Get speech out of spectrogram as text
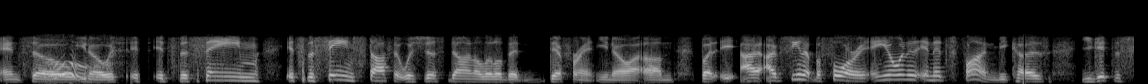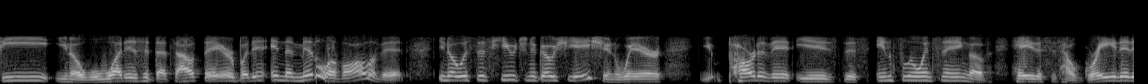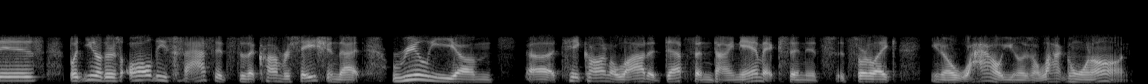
and so Ooh. you know it's it's it's the same it's the same stuff it was just done a little bit different you know um but it, i i've seen it before and you know and, and it's fun because you get to see you know what is it that's out there but in, in the middle of all of it you know it's this huge negotiation where you, part of it is this influencing of hey this is how great it is but you know there's all these facets to the conversation that really um uh, take on a lot of depth and dynamics, and it's it's sort of like you know, wow, you know, there's a lot going on.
